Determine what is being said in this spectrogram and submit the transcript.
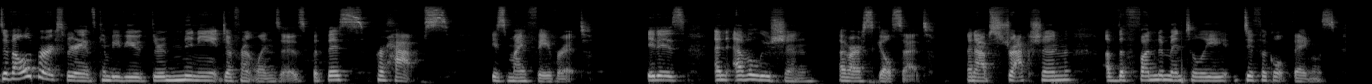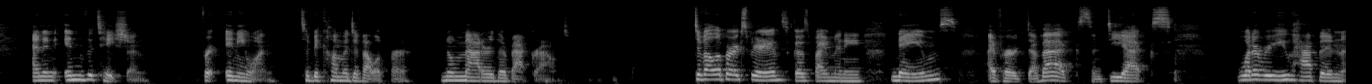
developer experience can be viewed through many different lenses, but this perhaps is my favorite. It is an evolution of our skill set an abstraction of the fundamentally difficult things, and an invitation for anyone to become a developer, no matter their background. Developer experience goes by many names. I've heard DevEx and DX, whatever you happen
